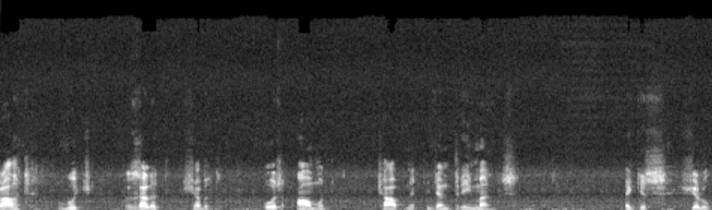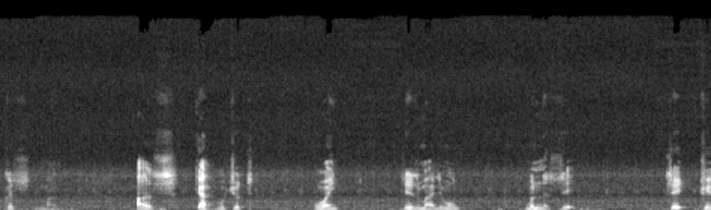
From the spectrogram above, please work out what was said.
راتھ وٕچھ غلط شبد اوس آمُت چھاپنہٕ جنترٛی منٛز أکِس شلوٗکَس منٛز آز کیٛاہ وٕچھُتھ وۄنۍ مالہِ ووٚن ووٚننَس زِ ژےٚ چھُے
